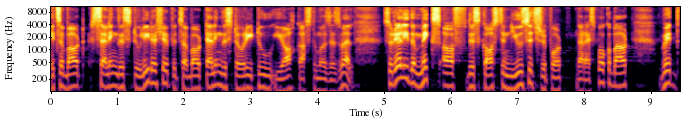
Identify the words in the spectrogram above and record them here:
It's about selling this to leadership. It's about telling the story to your customers as well. So really, the mix of this cost and usage report that I spoke about with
